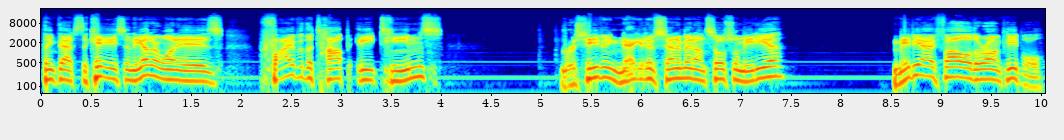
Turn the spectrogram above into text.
think that's the case. And the other one is five of the top eight teams receiving negative sentiment on social media. Maybe I follow the wrong people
